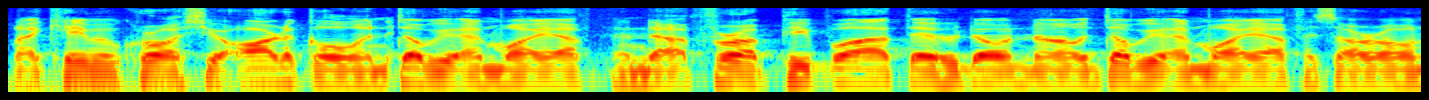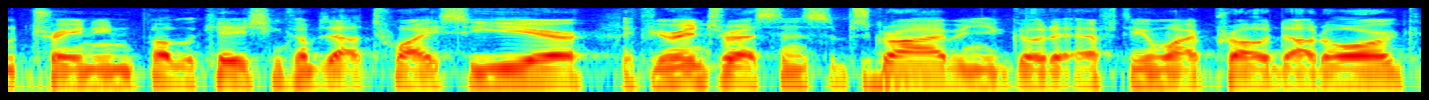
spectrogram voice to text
I came across your article in WNYF, and uh, for people out there who don't know, WNYF is our own training publication, comes out twice a year. If you're interested in subscribing, you go to fdnypro.org.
